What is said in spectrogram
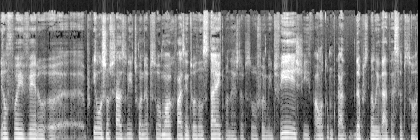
ele foi ver, eh, porque eles nos Estados Unidos, quando a pessoa morre, fazem todo um statement, esta pessoa foi muito fixe e falam um bocado da personalidade dessa pessoa.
